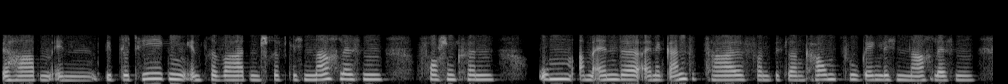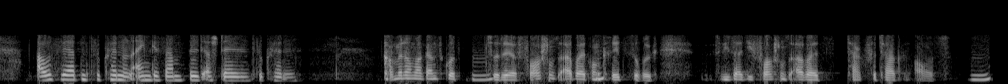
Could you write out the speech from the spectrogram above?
Wir haben in Bibliotheken, in privaten schriftlichen Nachlässen forschen können, um am Ende eine ganze Zahl von bislang kaum zugänglichen Nachlässen auswerten zu können und ein Gesamtbild erstellen zu können. Kommen wir noch mal ganz kurz mhm. zu der Forschungsarbeit konkret zurück. Wie sah die Forschungsarbeit Tag für Tag aus? Mhm.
